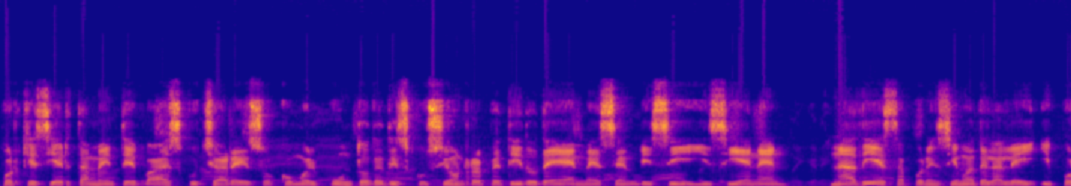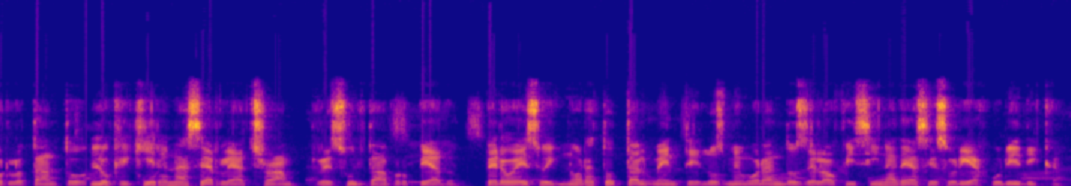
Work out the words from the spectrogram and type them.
porque ciertamente va a escuchar eso como el punto de discusión repetido de MSNBC y CNN. Nadie está por encima de la ley y por lo tanto lo que quieran hacerle a Trump resulta apropiado, pero eso ignora totalmente los memorandos de la Oficina de Asesoría Jurídica,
